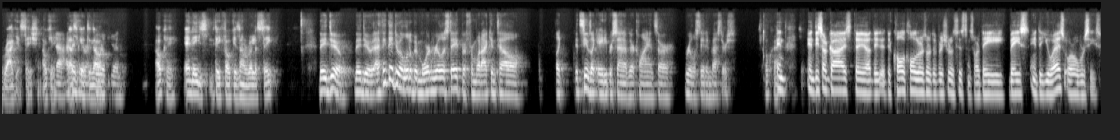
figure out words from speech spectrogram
Rocket Station. Okay, yeah, I that's good to know. Really good. Okay, and they they focus on real estate. They do. They do. I think they do a little bit more in real estate, but from what I can tell, like it seems like eighty percent of their clients are real estate investors. Okay. And and these are guys, the uh, the the call callers or the virtual assistants. Are they based in the U.S. or overseas?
